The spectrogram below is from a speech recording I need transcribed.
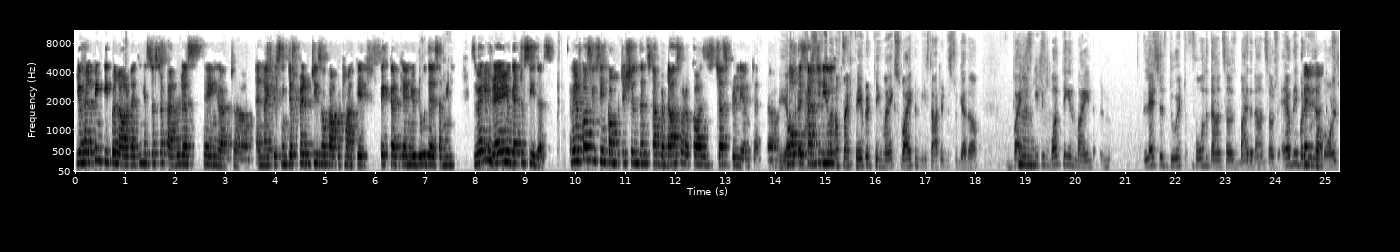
you're helping people out. I think it's just a fabulous thing at, uh, and like you're saying different cheezon ka utha ke pick can you do this. I mean it's very rare you get to see this. I mean of course you've seen competitions and stuff but dance for a cause is just brilliant and uh, yeah, hope it's continued one of my favorite thing. My ex-wife and we started this together. By mm. just hmm. keeping one thing in mind Let's just do it for the dancers, by the dancers. Everybody who's Very good. involved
